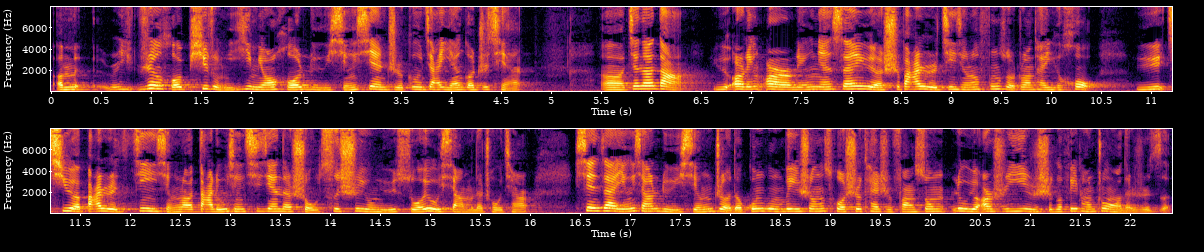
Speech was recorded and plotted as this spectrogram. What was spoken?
呃没任何批准疫苗和旅行限制更加严格之前。呃，加拿大于二零二零年三月十八日进行了封锁状态以后，于七月八日进行了大流行期间的首次适用于所有项目的抽签。现在影响旅行者的公共卫生措施开始放松。六月二十一日是个非常重要的日子，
